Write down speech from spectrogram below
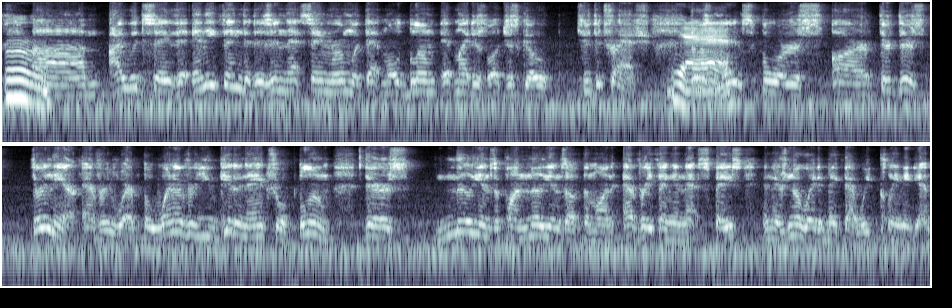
Mm. um, I would say that anything that is in that same room with that mold bloom, it might as well just go to the trash. Yeah. Those mold spores are they're, there's they're in the air everywhere. But whenever you get an actual bloom, there's millions upon millions of them on everything in that space, and there's no way to make that weed clean again.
